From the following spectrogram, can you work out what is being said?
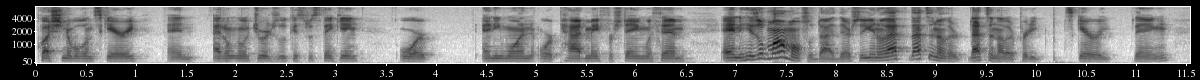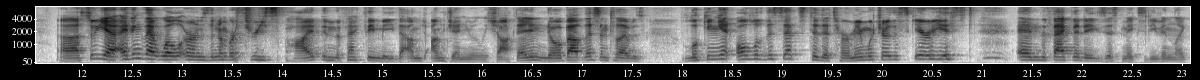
questionable and scary. And I don't know what George Lucas was thinking, or anyone, or Padme for staying with him. And his old mom also died there, so you know that that's another that's another pretty scary thing. Uh, so yeah, I think that well earns the number three spot in the fact they made that. I'm I'm genuinely shocked. I didn't know about this until I was looking at all of the sets to determine which are the scariest, and the fact that it exists makes it even like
